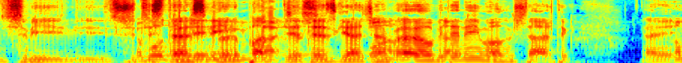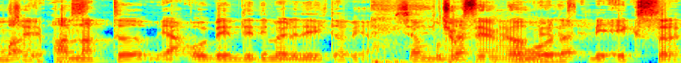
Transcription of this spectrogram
işte bir, bir süt Ama istersin böyle pat diye tezgah. Var, Evet, o bir tabii. deneyim olmuştu artık. Yani Ama şey yapıyorsun. anlattığı ya o benim dediğim öyle değil tabii yani. Sen burada Çok sevimli ama orada bir ekstra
